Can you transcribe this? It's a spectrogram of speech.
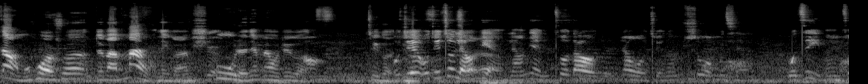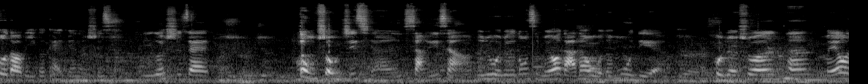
项目，或者说对吧？卖我那个人是不，人家没有这个嗯这个。我觉得，我觉得就两点，两点做到让我觉得是我目前我自己能做到的一个改变的事情。一个是在动手之前想一想，那如果这个东西没有达到我的目的，或者说它没有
